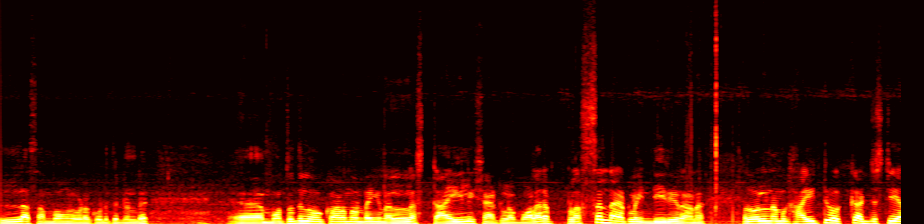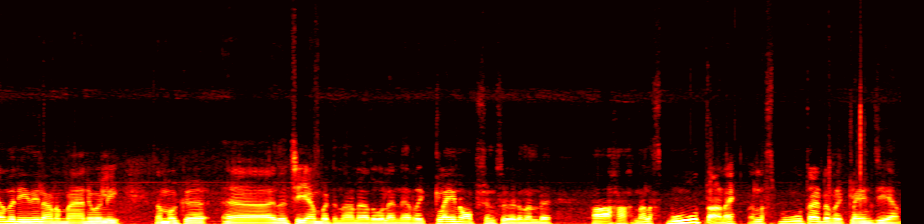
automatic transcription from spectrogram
എല്ലാ സംഭവങ്ങളും ഇവിടെ കൊടുത്തിട്ടുണ്ട്. മൊത്തത്തിൽ നോക്കുകയാണെന്നുണ്ടെങ്കിൽ നല്ല സ്റ്റൈലിഷ് ആയിട്ടുള്ള വളരെ പ്ലസന്റ് ആയിട്ടുള്ള ഇന്റീരിയർ ആണ്. അതുപോലെ നമുക്ക് ഹൈറ്റും ഒക്കെ അഡ്ജസ്റ്റ് ചെയ്യാവുന്ന രീതിയിലാണ് മാനുവലി നമുക്ക് ഇത് ചെയ്യാൻ പറ്റുന്നതാണ്. അതുപോലെ തന്നെ റിക്ലൈൻ ഓപ്ഷൻസ് വരുന്നുണ്ട്. ആഹാ നല്ല സ്മൂത്താണേ നല്ല സ്മൂത്തായിട്ട് റിക്ലൈൻ ചെയ്യാം.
